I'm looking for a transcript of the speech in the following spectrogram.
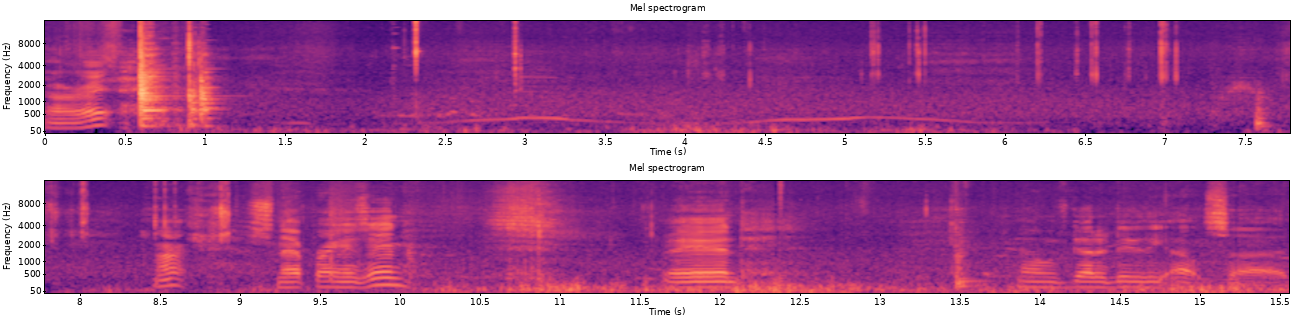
All right. All right, snap ring is in. And now we've got to do the outside.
